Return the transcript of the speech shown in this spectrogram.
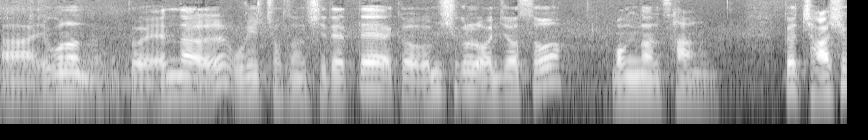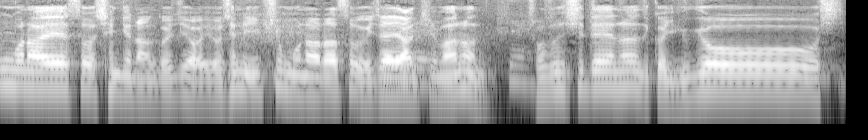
아, 이거는 그 옛날 우리 조선 시대 때 그 음식을 얹어서 먹는 상. 그 자식 문화에서 생겨난 거죠. 요새는 입식 문화라서 의자에 네. 앉지만은 네. 조선 시대에는 그 유교 시-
